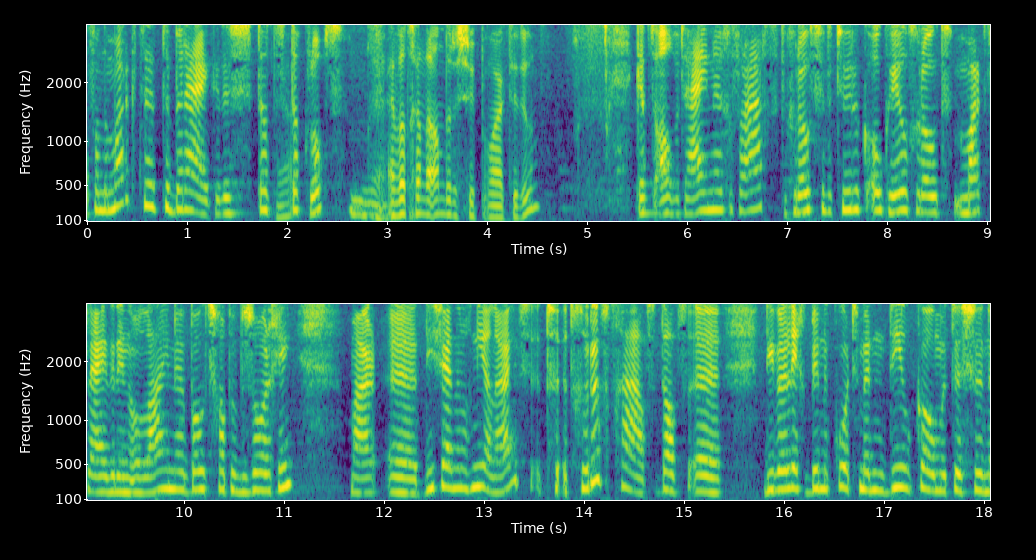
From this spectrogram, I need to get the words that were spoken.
van de markt te bereiken. Dus dat, dat klopt. Ja. En wat gaan de andere supermarkten doen? Heb de Albert Heijn gevraagd, de grootste natuurlijk, ook heel groot marktleider in online boodschappenbezorging. Maar uh, die zijn er nog niet aan uit. Het, gerucht gaat dat die wellicht binnenkort met een deal komen tussen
